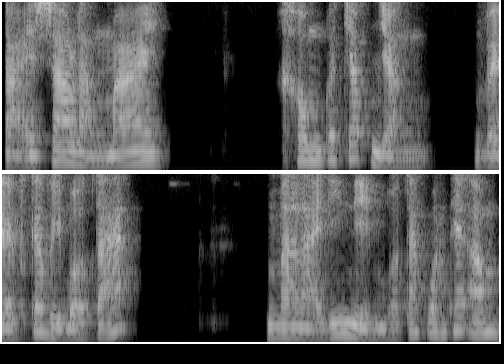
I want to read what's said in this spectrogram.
tại sao làng mai không có chấp nhận về các vị bồ tát mà lại đi niệm bồ tát quan thế âm?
